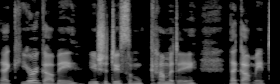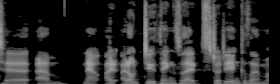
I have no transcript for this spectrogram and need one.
like you're gobby, you should do some comedy. That got me to um. Now I I don't do things without studying because I'm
